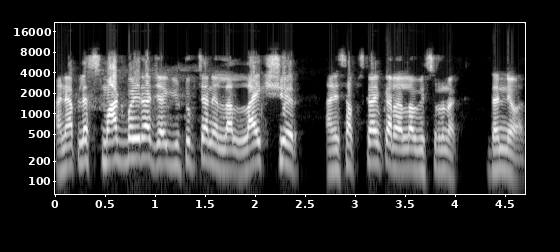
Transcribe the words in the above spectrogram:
आणि आपल्या स्मार्ट बळीराजा युट्यूब चॅनलला लाईक शेअर आणि सबस्क्राईब करायला विसरू नका. धन्यवाद.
